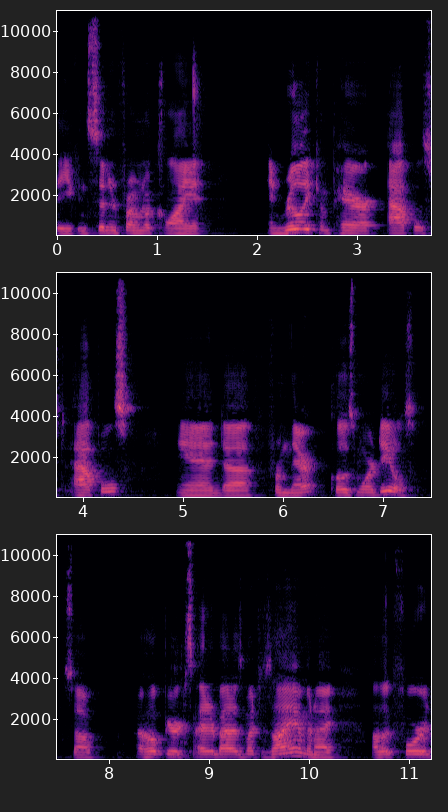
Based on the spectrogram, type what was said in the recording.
that you can sit in front of a client and really compare apples to apples and uh, from there close more deals. So I hope you're excited about it as much as I am and I, I look forward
